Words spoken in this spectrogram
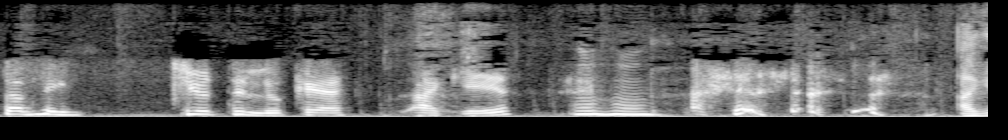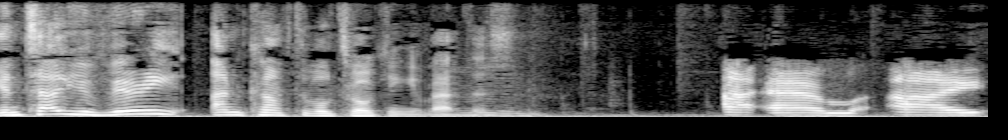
something cute to look at. I guess. Mm-hmm. I can tell you're very uncomfortable talking about this. I am. I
